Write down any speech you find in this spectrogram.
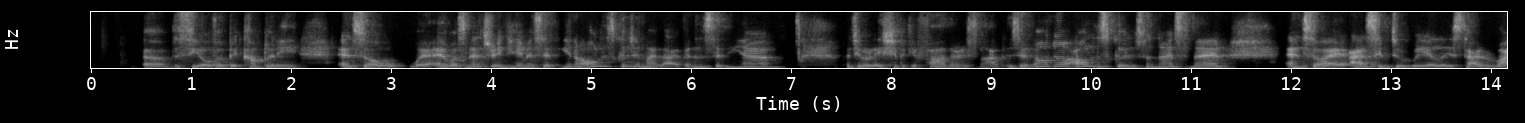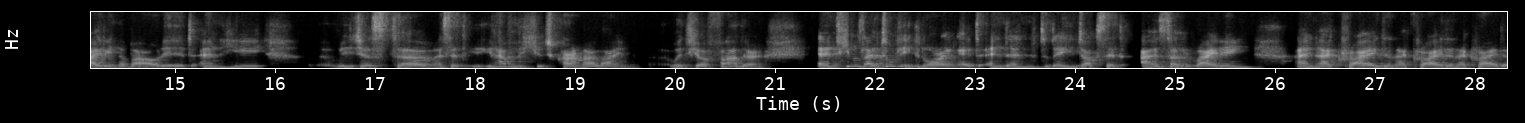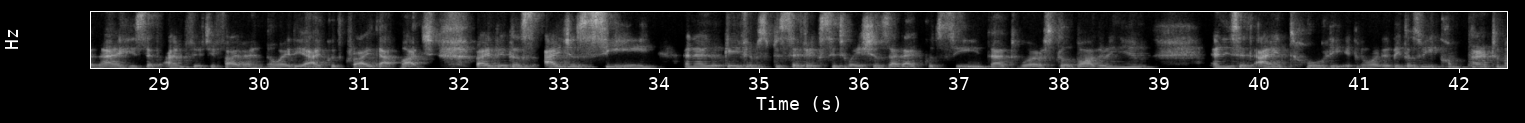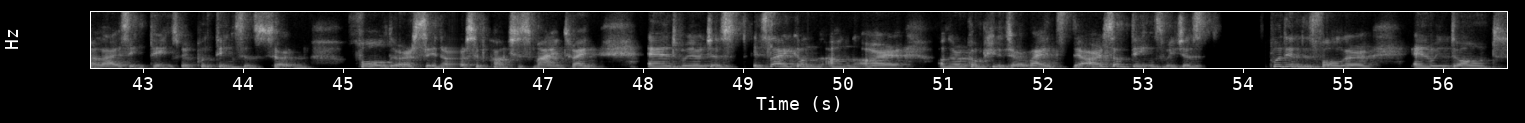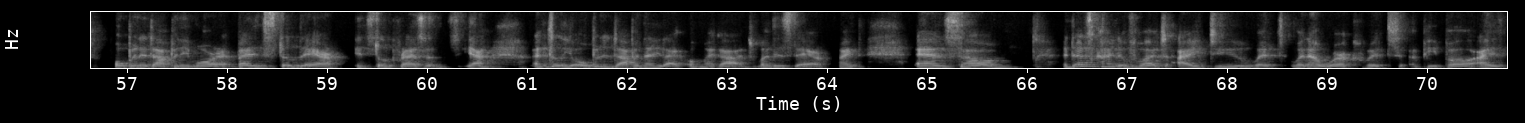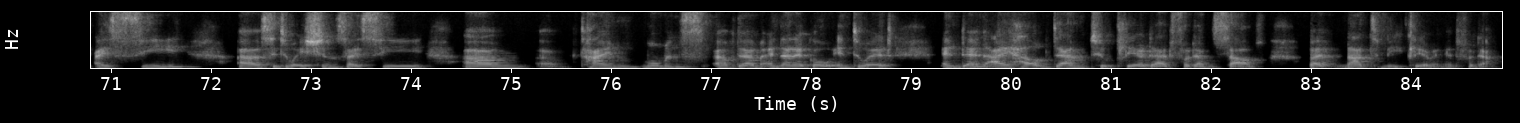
uh, the CEO of a big company. And so I was mentoring him, and said, you know, all is good in my life. And I said, yeah, but your relationship with your father is not. He said, oh, no, all is good. It's a nice man. And so I asked him to really start writing about it. And he, we just, um, I said, you have a huge karma line with your father. And he was like totally ignoring it. And then today he talks that I started writing and I cried and I cried and I cried. And I he said, I'm 55, I had no idea I could cry that much. Right. Because I just see, and I gave him specific situations that I could see that were still bothering him. And he said, I totally ignored it because we compartmentalizing things. We put things in certain folders in our subconscious mind right? And we're just it's like on on our on our computer right? There are some things we just put in this folder and we don't open it up anymore but it's still there. It's still present yeah? Until you open it up and then you're like oh my god what is there? Right? And so and that's kind of what i do with when i work with people. I i see uh, situations, I see um, uh, time moments of them, and then I go into it. And then I help them to clear that for themselves, but not me clearing it for them.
